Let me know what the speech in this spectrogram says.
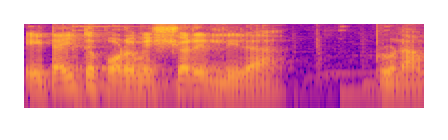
এটাই তো পরমেশ্বরের লীলা প্রণাম।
